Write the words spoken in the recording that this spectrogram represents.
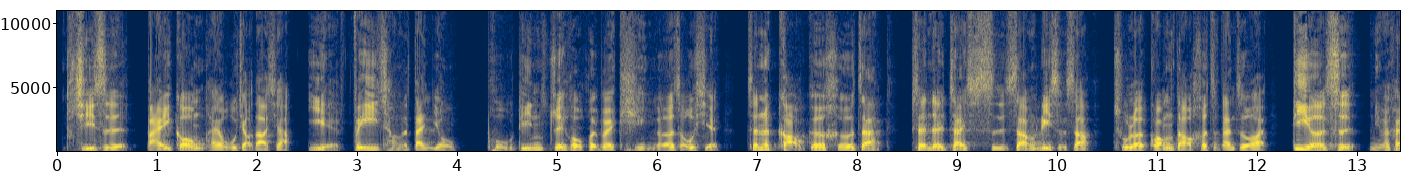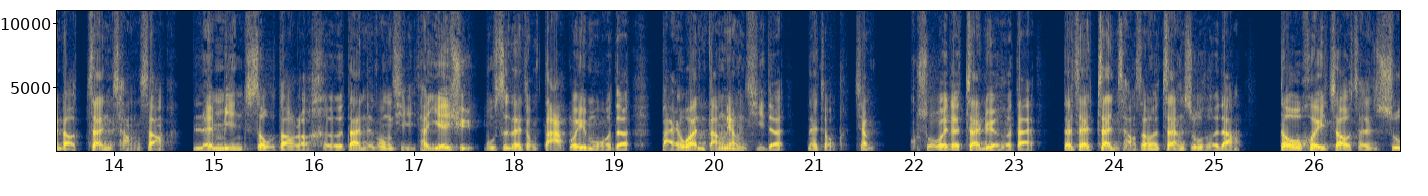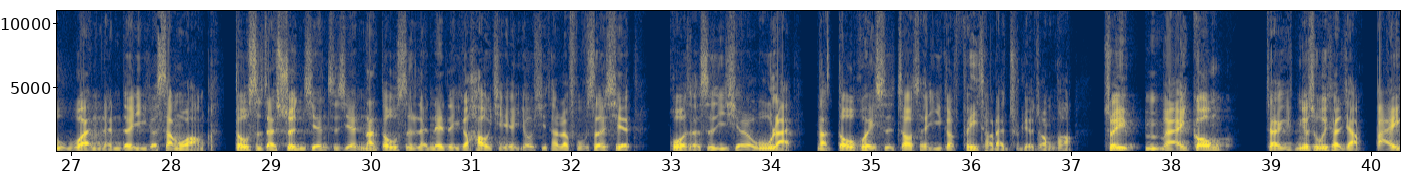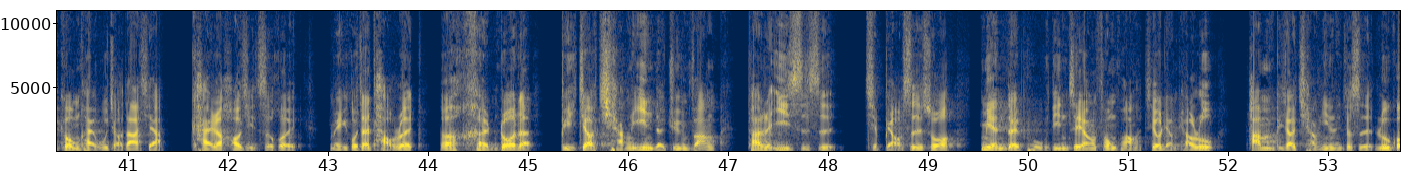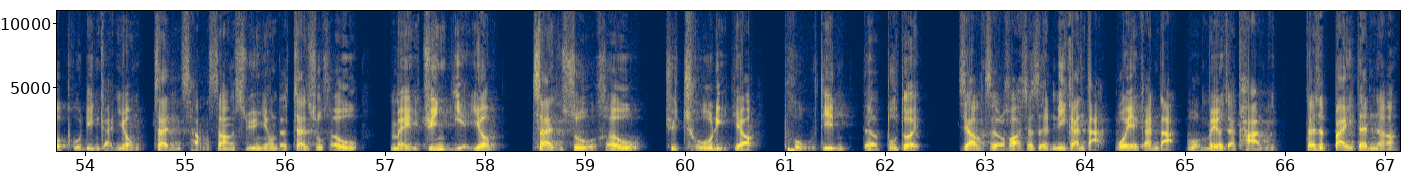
其实。白宫还有五角大厦也非常的担忧，普丁最后会不会铤而走险，真的搞个核战？真的在史上历史上，除了广岛核子弹之外，第二次你会看到战场上人民受到了核弹的攻击。它也许不是那种大规模的百万当量级的那种，像所谓的战略核弹，但在战场上的战术核弹都会造成数万人的一个伤亡。都是在瞬间之间，那都是人类的一个浩劫，尤其它的辐射线或者是一些的污染，那都会是造成一个非常难处理的状况。所以白宫在 Newsweek 讲，白宫还五角大厦开了好几次会，美国在讨论，而很多的比较强硬的军方，他的意思是表示说，面对普丁这样疯狂，只有两条路。他们比较强硬的就是，如果普丁敢用战场上运用的战术核武，美军也用。战术核武去处理掉普丁的部队，这样子的话，就是你敢打，我也敢打，我没有在怕你。但是拜登呢，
